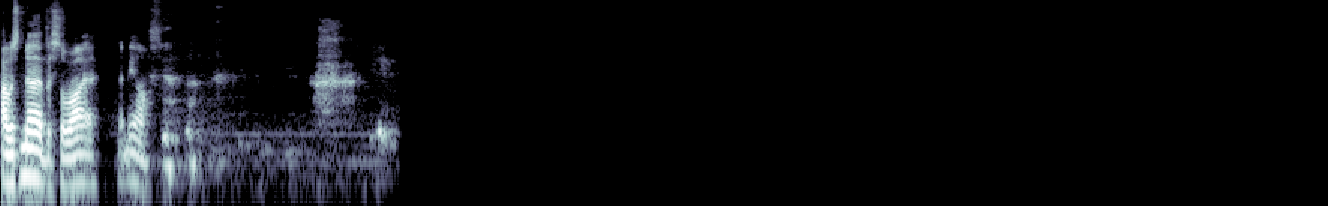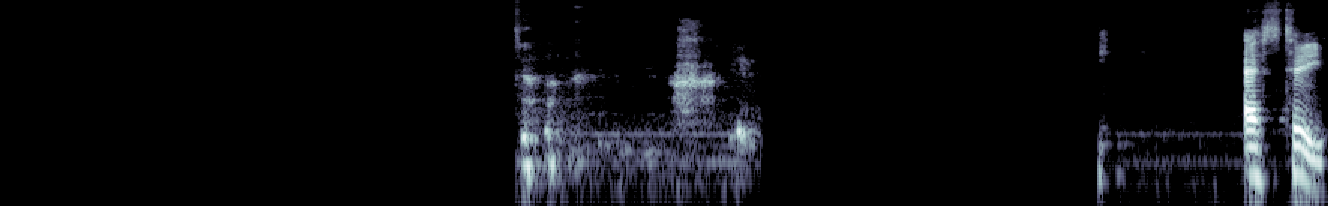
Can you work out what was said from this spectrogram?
I was nervous, all right? Let me off. ST.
